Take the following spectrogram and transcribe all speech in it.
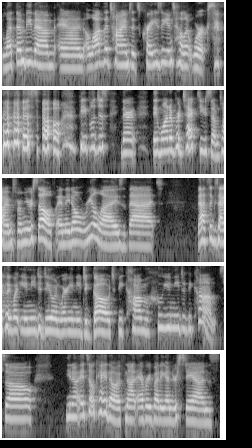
Let them be them. And a lot of the times it's crazy until it works. So people just they're they want to protect you sometimes from yourself and they don't realize that that's exactly what you need to do and where you need to go to become who you need to become. So you know, it's okay though if not everybody understands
